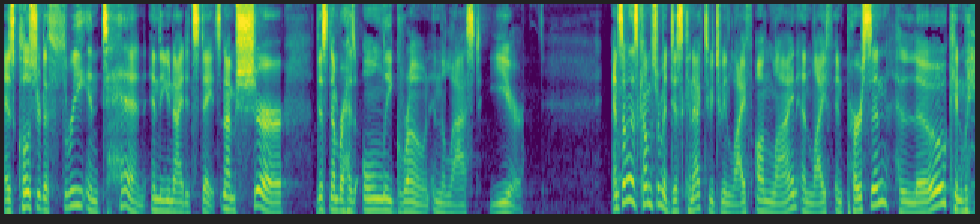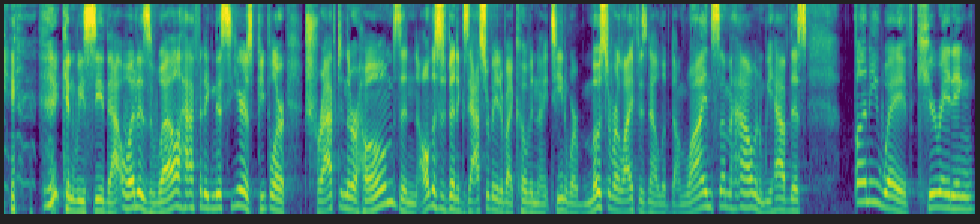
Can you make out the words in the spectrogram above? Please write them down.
as closer to three in 10 in the United States. And I'm sure this number has only grown in the last year. And some of this comes from a disconnect between life online and life in person. Hello, can we can we see that one as well happening this year as people are trapped in their homes and all this has been exacerbated by COVID-19 where most of our life is now lived online somehow and we have this funny way of curating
